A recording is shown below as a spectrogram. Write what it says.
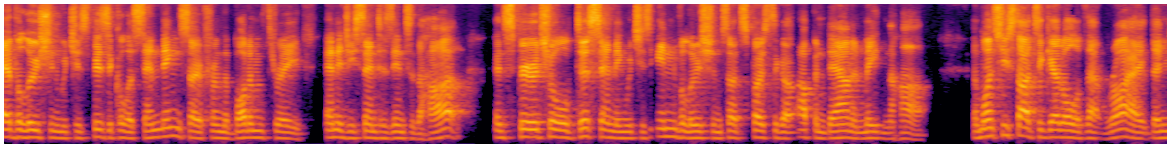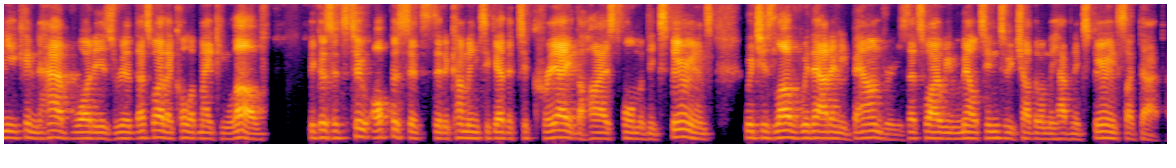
evolution, which is physical ascending. So from the bottom three energy centers into the heart, and spiritual descending, which is involution. So it's supposed to go up and down and meet in the heart. And once you start to get all of that right, then you can have what is real. That's why they call it making love, because it's two opposites that are coming together to create the highest form of experience, which is love without any boundaries. That's why we melt into each other when we have an experience like that.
